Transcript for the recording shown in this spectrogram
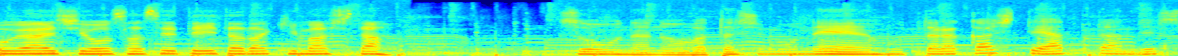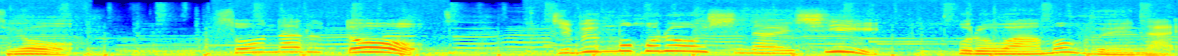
ー返しをさせていただきました。そうなの。私もねほったらかしてあったんですよ。そうなると自分もフォローしないしフォロワーも増えない、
